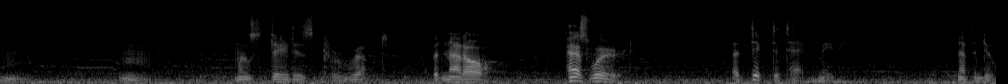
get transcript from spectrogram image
Hmm. Hmm. Most data's corrupt, but not all. Password. A dict attack, maybe. Nothing doing.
